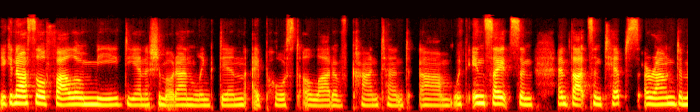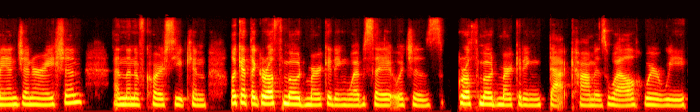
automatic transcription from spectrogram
You can also follow me, Deanna Shimota, on LinkedIn. I post a lot of content um, with insights and, and thoughts and tips around demand generation. And then, of course, you can look at the Growth Mode Marketing website, which is growthmodemarketing.com as well, where we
